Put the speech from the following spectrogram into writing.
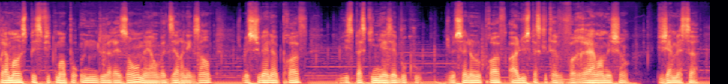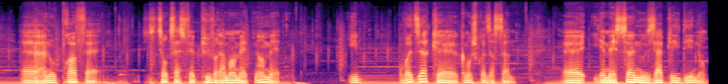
vraiment spécifiquement pour une ou deux raisons, mais on va dire un exemple. Je me souviens d'un prof, lui, c'est parce qu'il niaisait beaucoup. Je me souviens d'un autre prof, ah, lui, c'est parce qu'il était vraiment méchant. Puis j'aimais ça. Euh, un autre prof, euh, disons que ça se fait plus vraiment maintenant, mais il- on va dire que, comment je pourrais dire ça? Euh, il aimait ça nous appeler des noms.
